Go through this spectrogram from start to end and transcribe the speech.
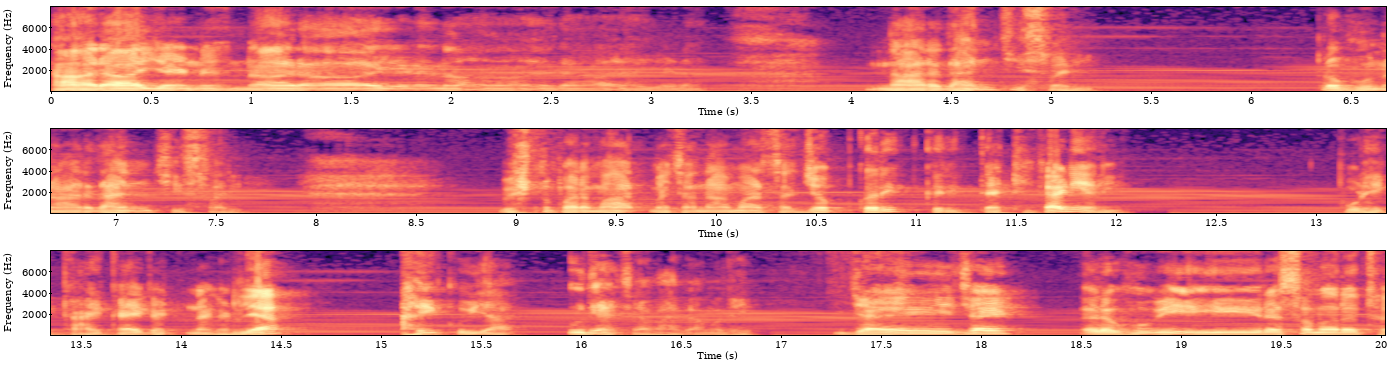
नारायण नारायण नारायण. नारदांची स्वारी प्रभू नारदांची स्वारी. विष्णू परमात्म्याच्या नामाचा जप करीत करीत त्या ठिकाणी आली. पुढे काय काय घटना घडल्या ऐकूया उद्याच्या भागामध्ये. जय जय रघुवीर समर्थ.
